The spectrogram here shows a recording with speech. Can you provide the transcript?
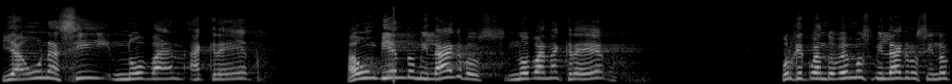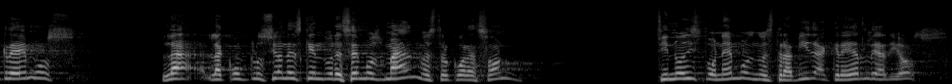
y aún así no van a creer. Aún viendo milagros, no van a creer. Porque cuando vemos milagros y no creemos, la, la conclusión es que endurecemos más nuestro corazón. Si no disponemos nuestra vida a creerle a Dios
